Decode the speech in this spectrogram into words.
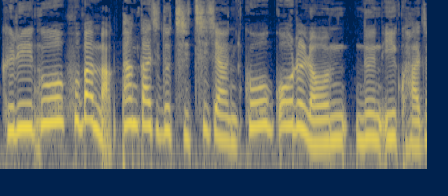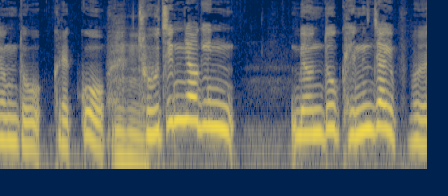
그리고 후반 막판까지도 지치지 않고 골을 넣는 이 과정도 그랬고 음흠. 조직력인 면도 굉장히 보여,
